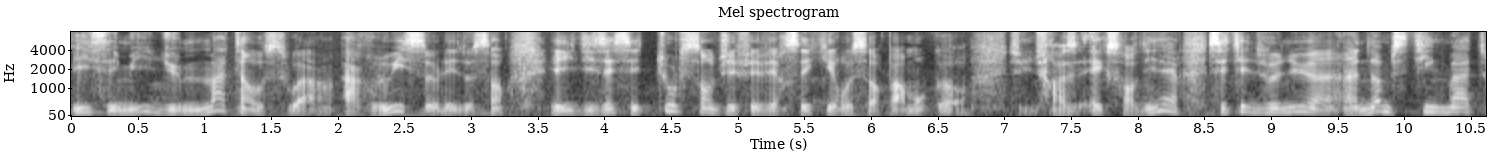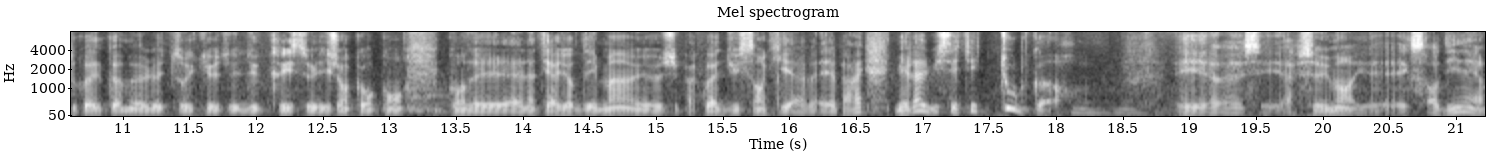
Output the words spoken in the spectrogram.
et il s'est mis du matin au soir à ruisseler de sang et il disait c'est tout le sang que j'ai fait verser qui ressort par mon corps. C'est une phrase extraordinaire. C'était devenu un, homme stigmate quoi, comme le truc de Christ, les gens qui ont, à l'intérieur des mains, euh, je sais pas quoi, du sang qui apparaît. Mais là, lui, c'était tout le corps. Et euh, c'est absolument extraordinaire.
